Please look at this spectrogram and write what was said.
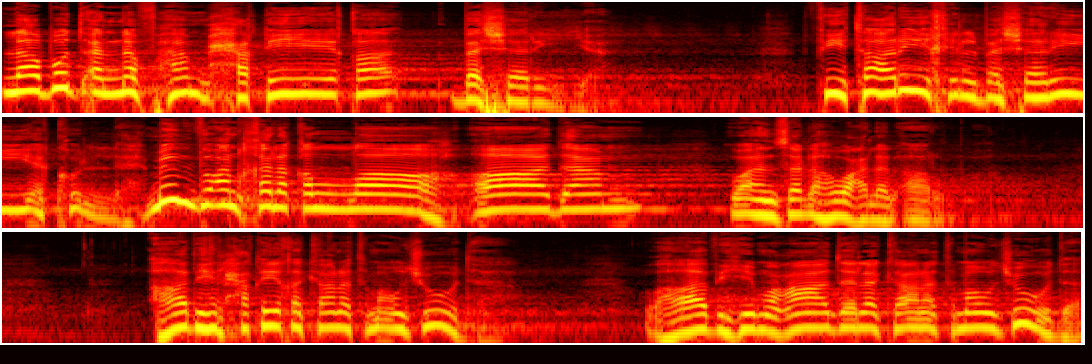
لابد أن نفهم حقيقة بشرية. في تاريخ البشرية كله منذ أن خلق الله آدم وأنزله على الأرض. هذه الحقيقة كانت موجودة وهذه معادلة كانت موجودة.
